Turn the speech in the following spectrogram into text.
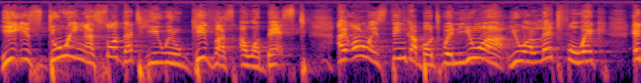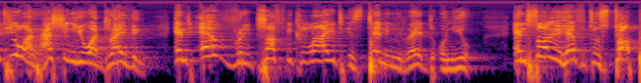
He is doing us so that he will give us our best. I always think about when you are you are late for work and you are rushing, you are driving, and every traffic light is turning red on you. And so you have to stop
